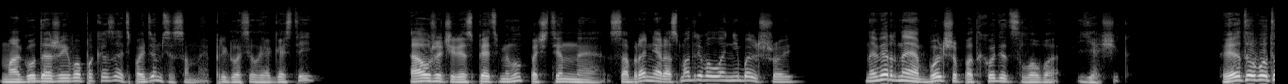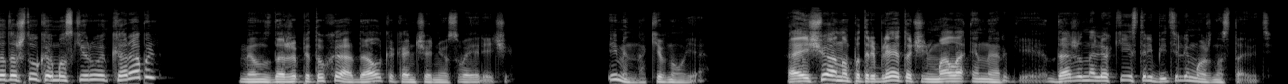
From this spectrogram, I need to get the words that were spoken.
«Могу даже его показать. Пойдемте со мной», — пригласил я гостей. А уже через пять минут почтенное собрание рассматривало небольшой. Наверное, больше подходит слово «ящик». «Это вот эта штука маскирует корабль?» Минус даже петуха дал к окончанию своей речи. «Именно», — кивнул я. «А еще оно потребляет очень мало энергии. Даже на легкие истребители можно ставить».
